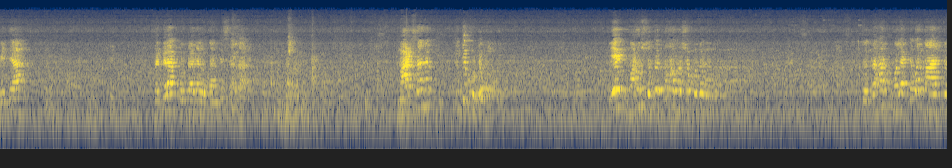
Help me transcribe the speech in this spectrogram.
हे त्या सगळ्या खोटाड्या लोकांचे सरदार आहे माणसानं किती खोटं बोलावं? एक माणूस सतत दहा वर्ष खोटं बोलतो. चंद्रहार तुम्हाला डबल महाराष्ट्र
